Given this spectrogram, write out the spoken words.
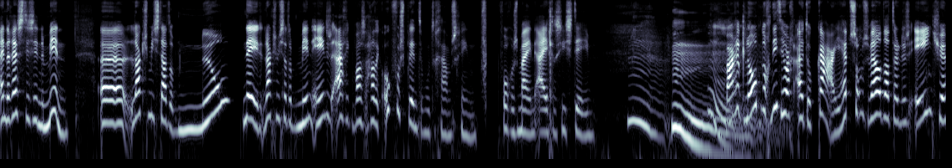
en de rest is in de min. Eh Lakshmi staat op 0. Nee, Lakshmi staat op min 1. Dus eigenlijk was, had ik ook voor Splinter moeten gaan misschien. Volgens mijn eigen systeem. Hmm. Hmm. Maar het loopt nog niet heel erg uit elkaar. Je hebt soms wel dat er dus eentje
